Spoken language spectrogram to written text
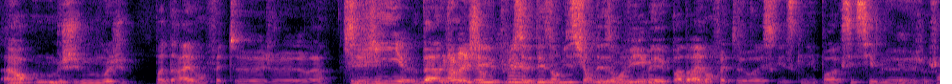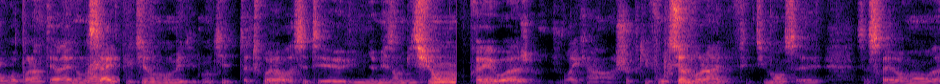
Alors, moi, j'ai pas de rêve en fait. Euh, je, voilà. Tu vis euh, bah, j'ai plus des ambitions, des envies, mais pas de rêve en fait. Ouais, ce, qui, ce qui n'est pas accessible, j'en vois pas l'intérêt. Donc c'est vrai qu'effectivement, mon métier de tatoueur, c'était une de mes ambitions. Après, ouais, je, vrai qu'un shop qui fonctionne, voilà, effectivement, c'est, ça serait vraiment euh,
